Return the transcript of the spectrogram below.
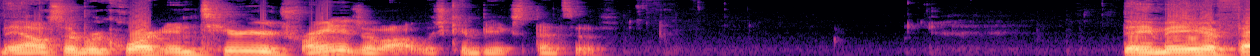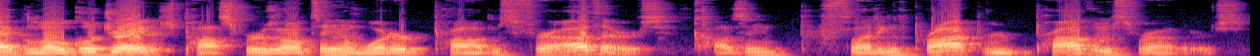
They also require interior drainage a lot, which can be expensive. They may affect local drainage, possibly resulting in water problems for others, causing flooding problems for others.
